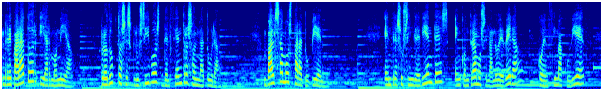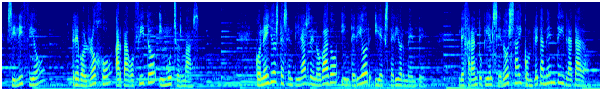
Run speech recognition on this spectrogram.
Reparator y Armonía. Productos exclusivos del Centro Sol Natura. Bálsamos para tu piel. Entre sus ingredientes encontramos el aloe vera, coenzima Q10, silicio, trébol rojo, arpagofito y muchos más. Con ellos te sentirás renovado interior y exteriormente. Dejarán tu piel sedosa y completamente hidratada.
